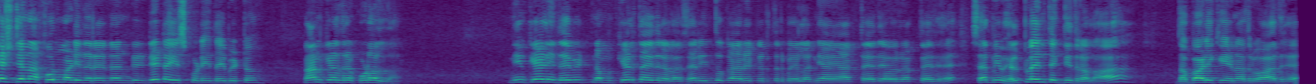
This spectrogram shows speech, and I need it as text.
ಎಷ್ಟು ಜನ ಫೋನ್ ಮಾಡಿದ್ದಾರೆ ನನಗೆ ಡೇಟಾ ಇಸ್ಕೊಡಿ ದಯವಿಟ್ಟು. ನಾನು ಕೇಳಿದ್ರೆ ಕೊಡೋಲ್ಲ. ನೀವು ಕೇಳಿ, ದಯವಿಟ್ಟು ನಮ್ಗೆ ಕೇಳ್ತಾ ಇದ್ರಲ್ಲ, ಸರ್, ಹಿಂದೂ ಕಾರ್ಯಕರ್ತರ ಮೇಲೆ ಅನ್ಯಾಯ ಆಗ್ತಾ ಇದೆ, ಅವ್ರು ಆಗ್ತಾ ಇದೆ. ಸರ್, ನೀವು ಹೆಲ್ಪ್ಲೈನ್ ತೆಗ್ದಿದ್ರಲ್ಲ ದಬ್ಬಾಳಿಕೆ ಏನಾದರೂ ಆದರೆ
